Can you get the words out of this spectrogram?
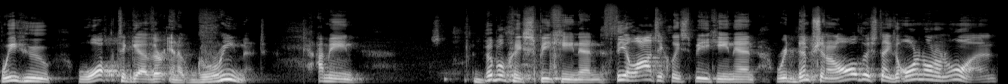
we who walk together in agreement, I mean, biblically speaking and theologically speaking and redemption and all those things, on and on and on,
